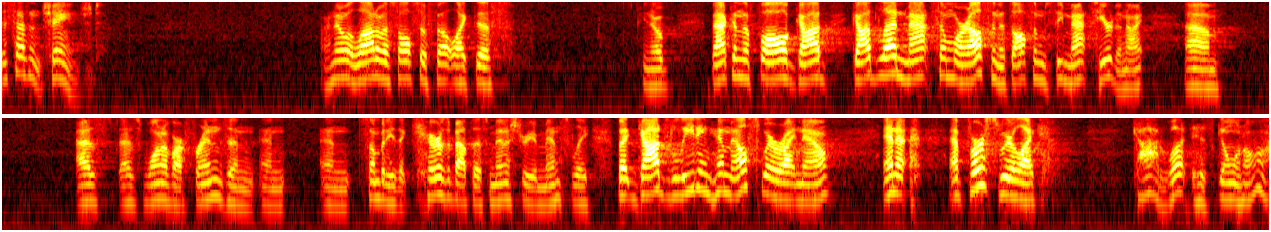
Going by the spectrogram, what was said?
This hasn't changed. I know a lot of us also felt like this you know, back in the fall, God, God led Matt somewhere else, and it's awesome to see Matt's here tonight um, as, as one of our friends and, and, and somebody that cares about this ministry immensely. But God's leading him elsewhere right now. And at, at first, we were like, God, what is going on?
